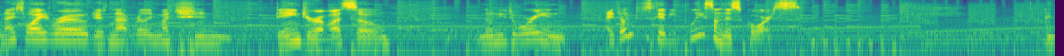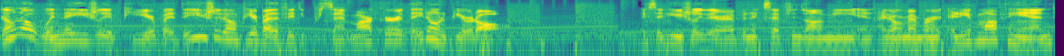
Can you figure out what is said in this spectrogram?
Nice wide road, there's not really much in danger of us, so no need to worry, and I don't think there's going to be police on this course. I don't know when they usually appear, but if they usually don't appear by the 50% marker, they don't appear at all. I said usually there have been exceptions on me, and I don't remember any of them offhand.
